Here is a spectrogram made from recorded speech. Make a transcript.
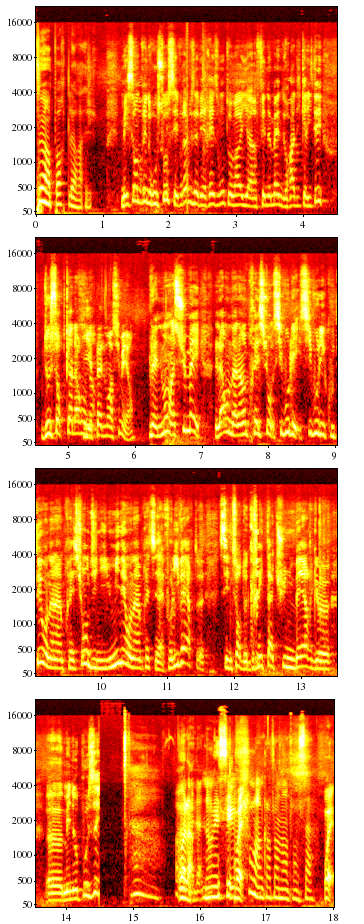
peu importe leur âge. Mais Sandrine Rousseau, c'est vrai, vous avez raison Thomas, il y a un phénomène de radicalité, de sorte qu'à on Qui a- est pleinement assumé. Hein. pleinement assumé. Là, on a l'impression, si vous les- si vous l'écoutez, on a l'impression d'une illuminée, on a l'impression c'est la folie verte, c'est une sorte de Greta Thunberg euh, euh, ménopausée. Voilà. Oh là là, Non, mais c'est Ouais. fou hein, quand on entend ça. Ouais,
